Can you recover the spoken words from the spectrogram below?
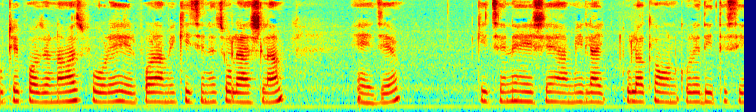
উঠে ফজর নামাজ পড়ে এরপর আমি কিচেনে চলে আসলাম। এই যে কিচেনে এসে আমি লাইটগুলোকে অন করে দিতেছি।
